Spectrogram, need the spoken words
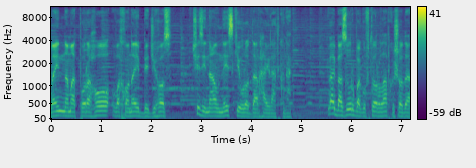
Ва ин намадпораҳо ва хонаи беҷиҳоз чизи нав нест ки ӯро дар ҳайрат кунад. Вай ба зур ба гуфтор лаб кушода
